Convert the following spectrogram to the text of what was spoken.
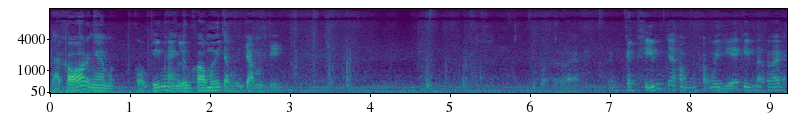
đã khó rồi nha, mà còn kiếm hàng lưu kho mới trăm phần trăm thì cực hiếm chứ không không có dễ kiếm đâu các bác ạ.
